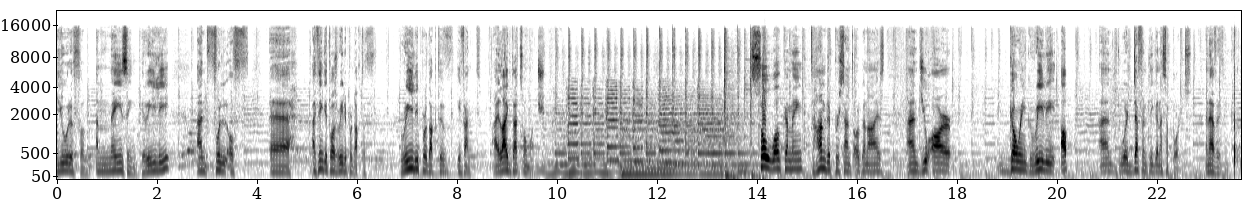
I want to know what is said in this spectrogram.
beautiful, amazing, really, and full of. Uh, I think it was really productive, really productive event. I like that so much. So welcoming, 100% organized, and you are going really up, and we're definitely gonna support and everything.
